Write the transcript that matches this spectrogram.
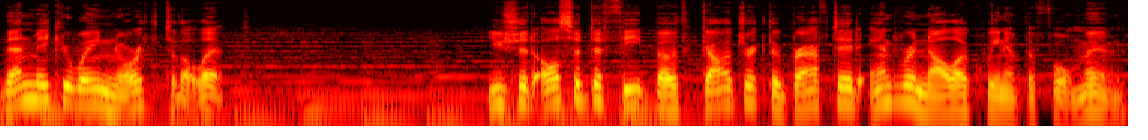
then make your way north to the lift. You should also defeat both Godrick the Grafted and Renala Queen of the Full Moon.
